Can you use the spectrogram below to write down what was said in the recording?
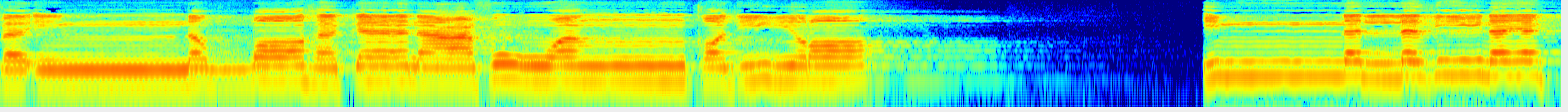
فَإِنَّ اللَّهَ كَانَ عَفُوًّا قَدِيرًا إِنَّ الَّذِينَ يَكْفُرُونَ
